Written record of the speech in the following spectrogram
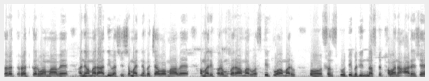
તરત રદ કરવામાં આવે અને અમારા આદિવાસી સમાજને બચાવવામાં આવે. અમારી પરંપરા, અમારું અસ્તિત્વ, અમારું સંસ્કૃતિ બધી નષ્ટ થવાના આરે છે.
